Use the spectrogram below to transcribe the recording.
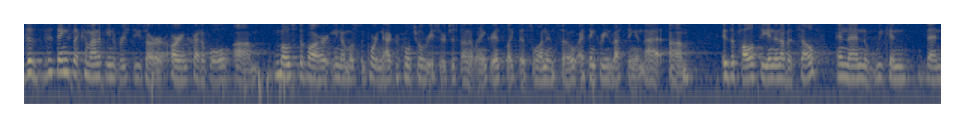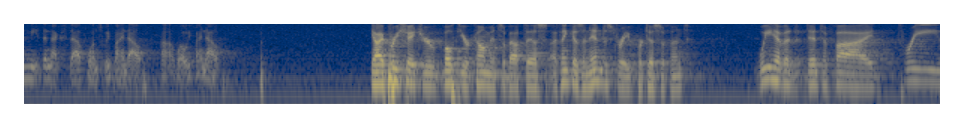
the, the things that come out of universities are, are incredible. Um, most of our, you know, most important agricultural research is done at land grants like this one, and so I think reinvesting in that um, is a policy in and of itself, and then we can then meet the next step once we find out uh, what we find out. Yeah, I appreciate your, both your comments about this. I think as an industry participant, we have identified three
